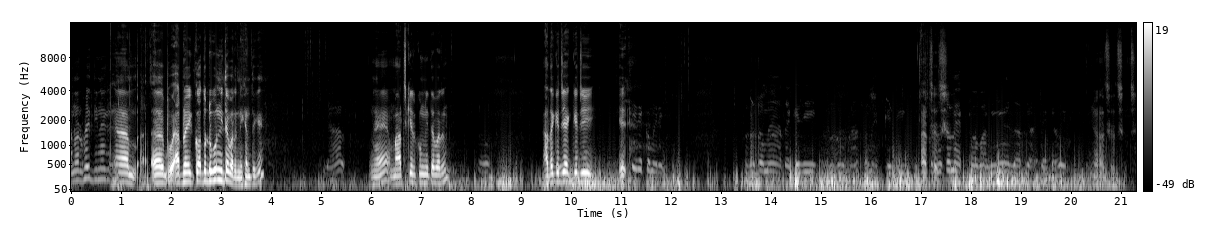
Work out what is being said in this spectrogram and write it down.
আনোয়ার ভাই দিনে আপনি কতটুকু নিতে পারেন এখান থেকে? হ্যাঁ মাছ কীরকম নিতে পারেন? আধা কেজি এক কেজি আচ্ছা আচ্ছা।, আচ্ছা আচ্ছা। আচ্ছা আচ্ছা আচ্ছা।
